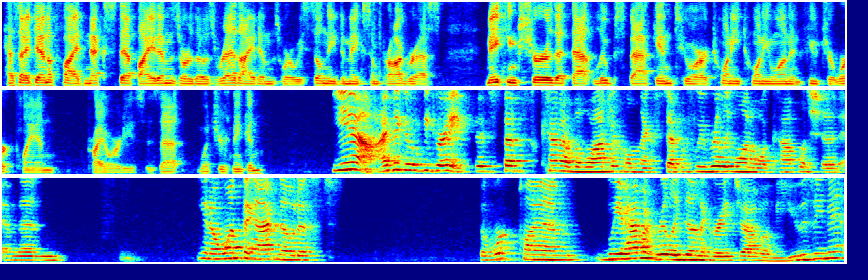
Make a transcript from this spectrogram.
has identified next step items or those red items where we still need to make some progress, making sure that that loops back into our 2021 and future work plan priorities. Is that what you're thinking? Yeah, I think it would be great. It's that's kind of the logical next step if we really want to accomplish it. And then, you know, one thing I've noticed the work plan, we haven't really done a great job of using it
